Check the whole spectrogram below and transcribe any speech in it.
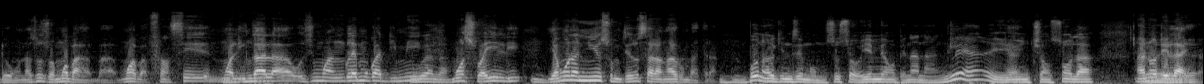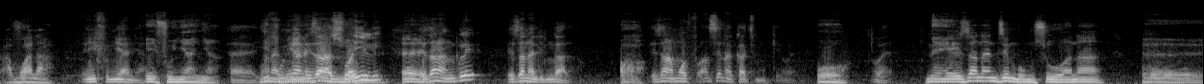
donc nazozwa mwa ba- ba- mwa bafrançais mwa lingala ozwi mwa anglais moko adimi mwa swahili yango na nyonso moto ezosala nga rumba Mhm. mpo nayoki nzembo mosusu oyembi yango mpena na anglais Yeah. une chanson là Ah, no delay. ah, voilà ifuniania ifunyanya ifuniania eza na swahili Eh. eza na anglais eza na lingala Oh. eza na mwa français na kati moke oh. Ouais. mais eza na nzembo mosusu wana euh,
